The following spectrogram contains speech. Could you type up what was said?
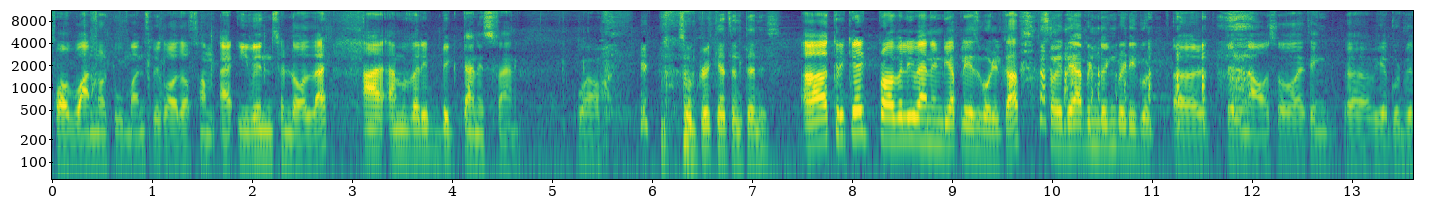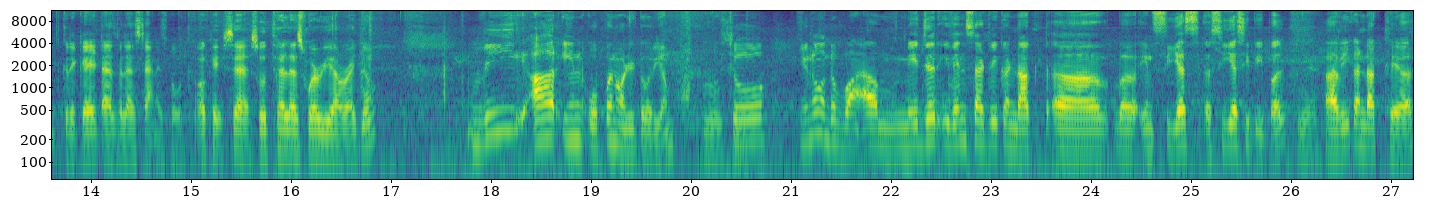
for one or two months because of some uh, events and all that. I am a very big tennis fan. Wow. so, cricket and tennis. Uh, cricket probably when India plays World Cup. So they have been doing pretty good uh, till now. So I think uh, we are good with cricket as well as tennis both. Okay, sir, so tell us where we are right now. We are in open auditorium. So you know the um, major events that we conduct uh, uh, in CS uh, CSE people. Yeah. Uh, we conduct here.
